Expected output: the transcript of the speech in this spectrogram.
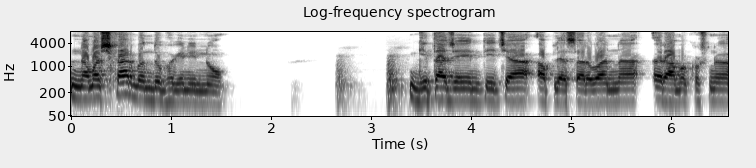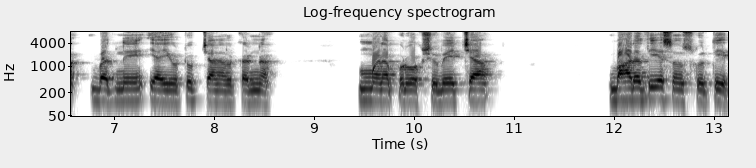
नमस्कार बंधू भगिनींनो. गीता जयंतीच्या आपल्या सर्वांना रामकृष्ण बदने या युट्यूब चॅनलकडनं मनपूर्वक शुभेच्छा. भारतीय संस्कृतीत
